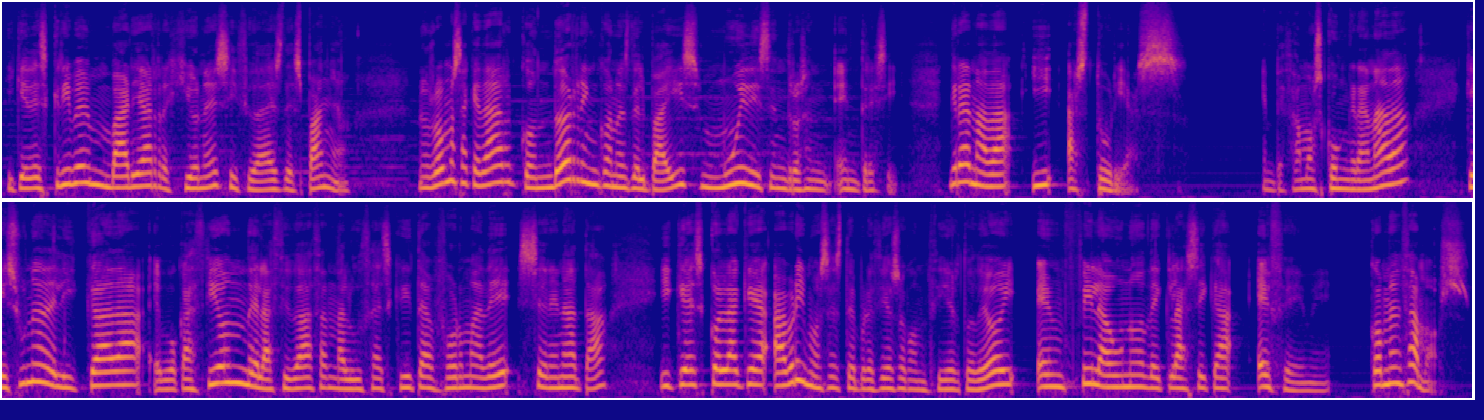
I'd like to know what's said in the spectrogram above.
y que describen varias regiones y ciudades de España. Nos vamos a quedar con dos rincones del país muy distintos entre sí, Granada y Asturias. Empezamos con Granada, que es una delicada evocación de la ciudad andaluza escrita en forma de serenata y que es con la que abrimos este precioso concierto de hoy en fila 1 de Clásica FM. Comenzamos.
